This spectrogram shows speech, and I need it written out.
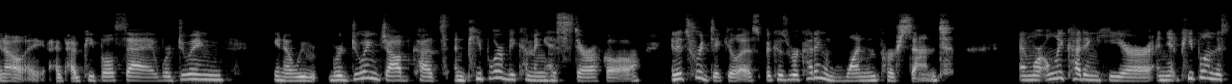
You know, I, have had people say, we're doing, you know, we, we're doing job cuts and people are becoming hysterical. And it's ridiculous because we're cutting 1% and we're only cutting here and yet people in this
